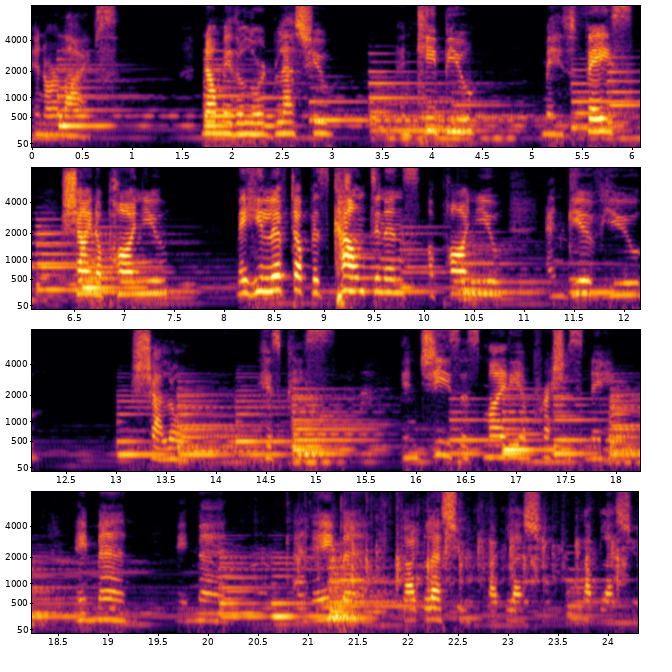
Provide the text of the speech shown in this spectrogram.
in our lives. Now may the Lord bless you and keep you. May his face shine upon you. May he lift up his countenance upon you and give you shalom, his peace. In Jesus' mighty and precious name, amen, amen, and amen. God bless you. God bless you. God bless you.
